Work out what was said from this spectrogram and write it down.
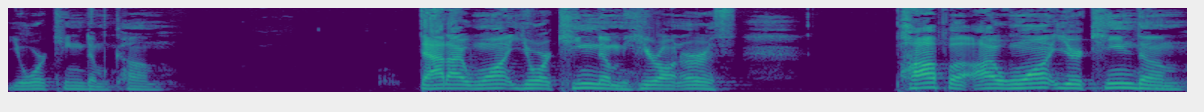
Your kingdom come. Dad, I want your kingdom here on earth. Papa, I want your kingdom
